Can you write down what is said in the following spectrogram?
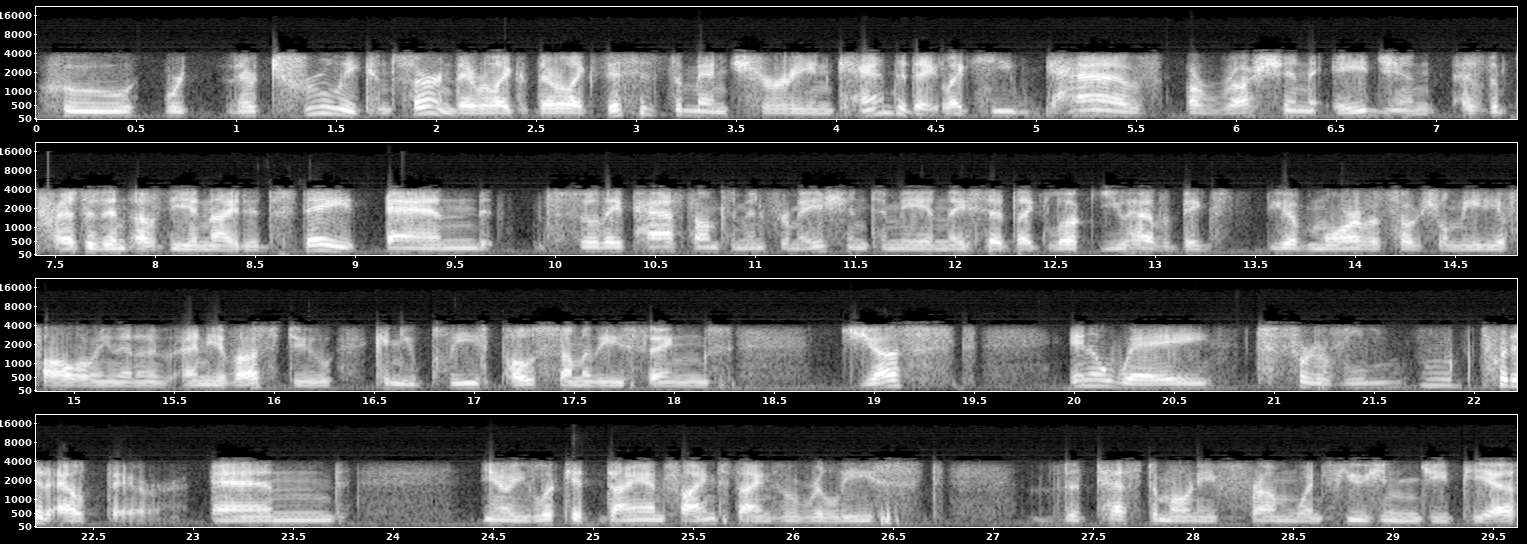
who were they're truly concerned. They were like they were like this is the Manchurian candidate. Like he have a Russian agent as the president of the United States and so they passed on some information to me and they said like look you have a big you have more of a social media following than any of us do can you please post some of these things just in a way to sort of put it out there and you know you look at Dianne Feinstein who released the testimony from when Fusion GPS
